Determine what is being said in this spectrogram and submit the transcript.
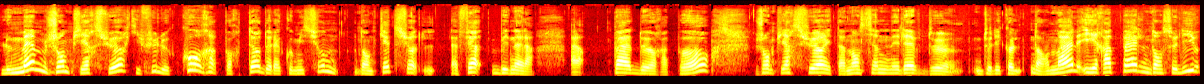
le même Jean-Pierre Sueur qui fut le co-rapporteur de la commission d'enquête sur l'affaire Benalla. Alors de rapport. Jean-Pierre Sueur est un ancien élève de, de l'école normale et il rappelle dans ce livre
